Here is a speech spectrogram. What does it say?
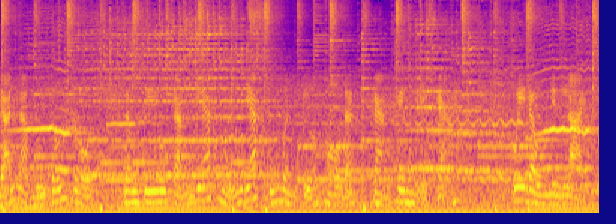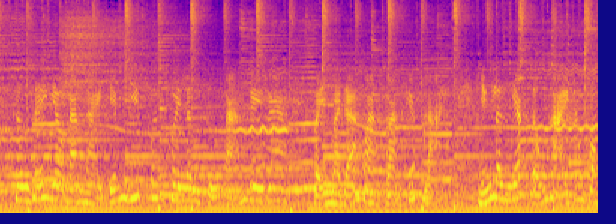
đã là buổi tối rồi. Lâm tiêu cảm giác ngũ giác của mình tựa hồ đã càng thêm nhạy cảm. Quay đầu nhìn lại, thương thế do ban ngày chém giết với khuê lân cự mãn gây ra, vậy mà đã hoàn toàn khép lại. Những lân giác tổn hại trong vòng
